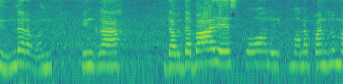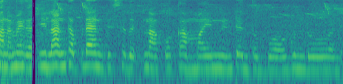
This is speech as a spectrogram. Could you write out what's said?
చిందరం ఇంకా దబదబా చేసుకోవాలి. మన పనులు మనమే కదా. ఇలాంటప్పుడే అనిపిస్తుంది నాకు ఒక అమ్మాయిని నింటే ఎంత బాగుండు అని.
